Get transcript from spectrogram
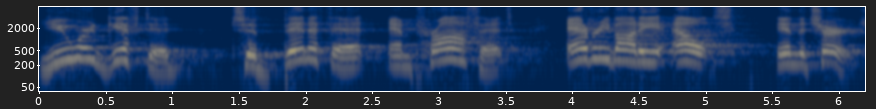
You were gifted to benefit and profit everybody else in the church.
